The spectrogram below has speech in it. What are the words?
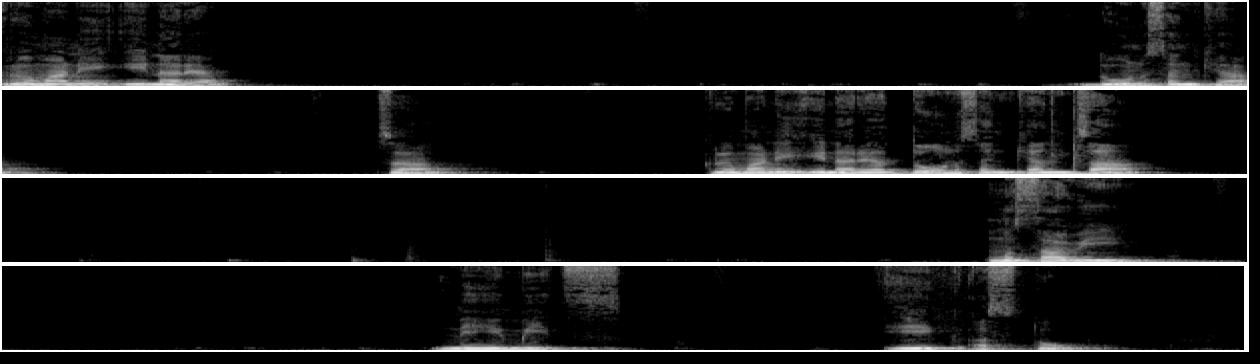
क्रमाने येणाऱ्या दोन संख्या चा क्रमाने येणाऱ्या दोन संख्यांचा मसावी नेहमीच एक असतो.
